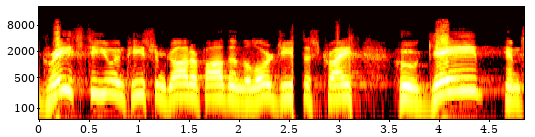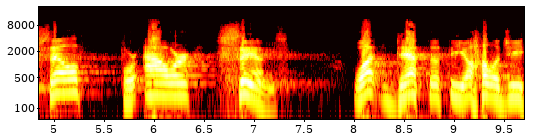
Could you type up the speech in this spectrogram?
Grace to you and peace from God our Father and the Lord Jesus Christ, who gave himself for our sins. What depth of theology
